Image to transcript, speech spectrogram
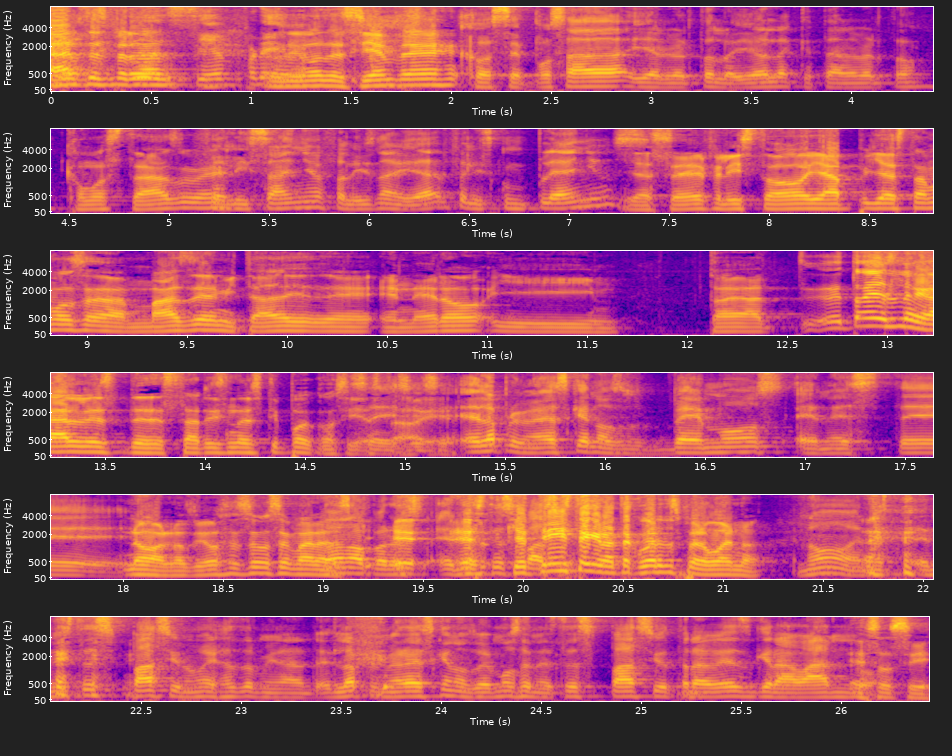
Antes, perdón. siempre, Los mismos de siempre. José Posada y Alberto Loyola. ¿Qué tal, Alberto? ¿Cómo estás, güey? Feliz año, feliz Navidad, feliz cumpleaños. Ya sé, feliz todo. Ya, ya estamos a más de mitad de, de enero y es legal es- de estar diciendo este tipo de cosillas Sí, sí, sí. Es la primera vez que nos vemos en este... No, nos vimos hace dos semanas. No, no, pero es- Eh, en es- este Qué espacio. triste que no te acuerdes, pero bueno. No, en este, en este espacio, no me dejas terminar. Es la primera vez que nos vemos en este espacio otra vez grabando. Eso sí,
